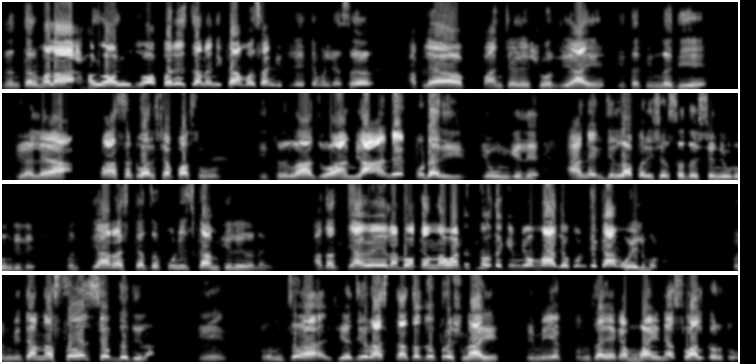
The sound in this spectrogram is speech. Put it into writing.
नंतर मला हळूहळू बरेच जणांनी कामं सांगितले. ते म्हणले सर आपल्या पांचळेश्वर जे आहे तिथं ती नदी आहे. गेल्या पासष्ट वर्षापासून तिथला जो आम्ही अनेक पुढारी येऊन गेले अनेक जिल्हा परिषद सदस्य निवडून दिले पण त्या रस्त्याचं कुणीच काम केलेलं नाही. आता त्यावेळेला लोकांना वाटत नव्हतं की मी माझ्याकडून ते काम होईल म्हणून. पण मी त्यांना सहज शब्द दिला की तुमचा हे जे रस्त्याचा जो प्रश्न आहे हे मी एक तुमचा एका महिन्यात सॉल्व करतो.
